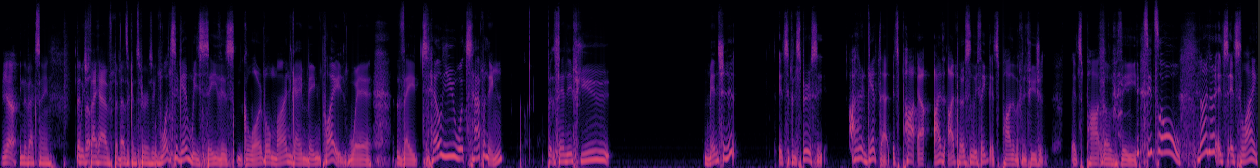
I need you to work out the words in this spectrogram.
Yeah. in the vaccine, which but- they have, but that's a conspiracy. once again, we see this global mind game being played where they tell you what's happening, but then if you mention it, it's a conspiracy. I don't get that. It's part. I, I I personally think it's part of the confusion. It's part of the. It's it's all no, no. It's it's like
